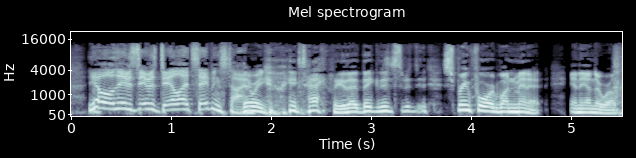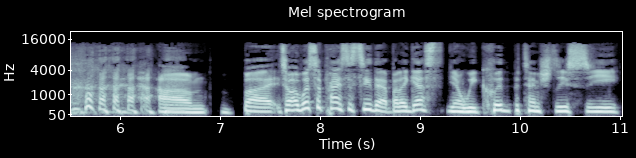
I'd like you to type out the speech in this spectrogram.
yeah, well, it was, it was daylight savings time. There we go. Exactly. They, they, spring forward one minute in the underworld. um, but so I was surprised to see that, but I guess, you know, we could potentially see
